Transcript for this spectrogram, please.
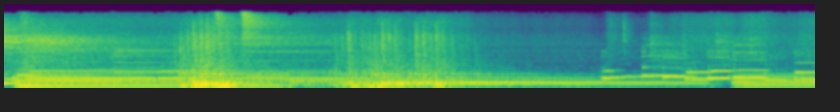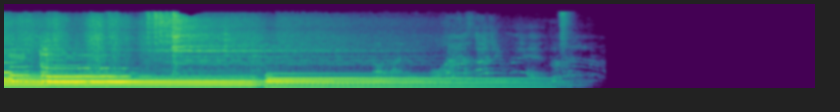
Yeah.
